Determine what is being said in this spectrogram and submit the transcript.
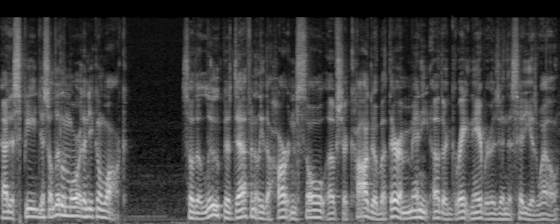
at a speed just a little more than you can walk. So the Loop is definitely the heart and soul of Chicago, but there are many other great neighborhoods in the city as well.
